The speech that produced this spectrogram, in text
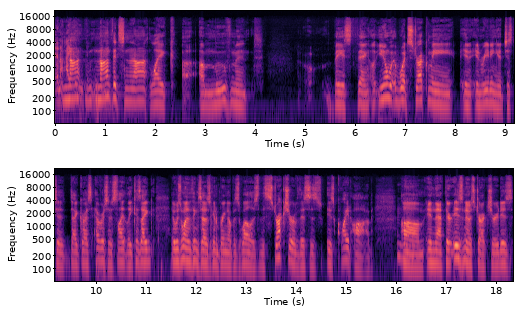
And I not couldn't think of not that's not like a, a movement based thing Uh, you know what, what struck me in, in reading it just to digress ever so slightly because i it was one of the things i was going to bring up as well is the structure of this is is quite odd Mm-hmm. um in that there is no structure. It is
